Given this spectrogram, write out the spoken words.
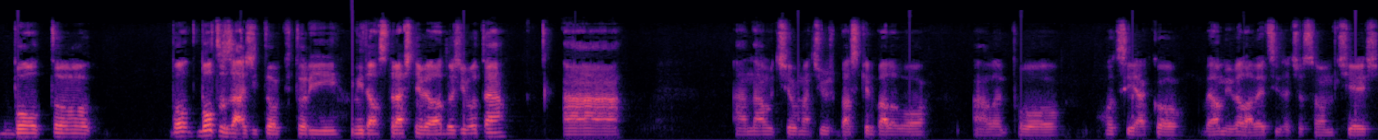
Bol to, bol, bol to zážitok, ktorý mi dal strašne veľa do života a, a naučil ma či už basketbalovo, alebo hoci ako veľmi veľa vecí, za čo som tiež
